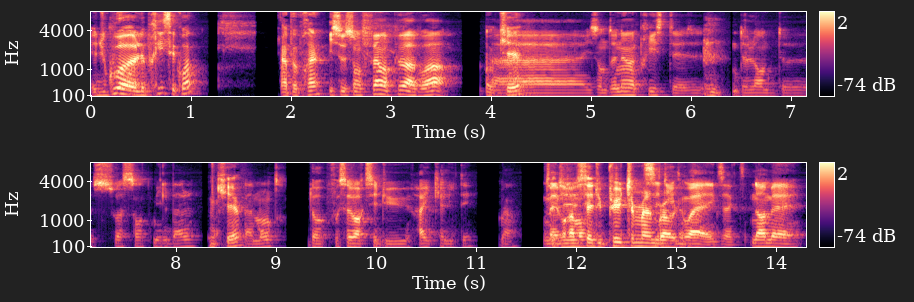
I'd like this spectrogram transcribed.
Et du coup, euh, le prix, c'est quoi? À peu près? Ils se sont fait un peu avoir. Ok. Euh, ils ont donné un prix, c'était de l'ordre de 60 000 balles, Ok. la montre. Donc, faut savoir que c'est du high qualité. hein. C'est Mais du, vraiment, c'est du Peterman Brown. Ouais, exact. Non, mais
